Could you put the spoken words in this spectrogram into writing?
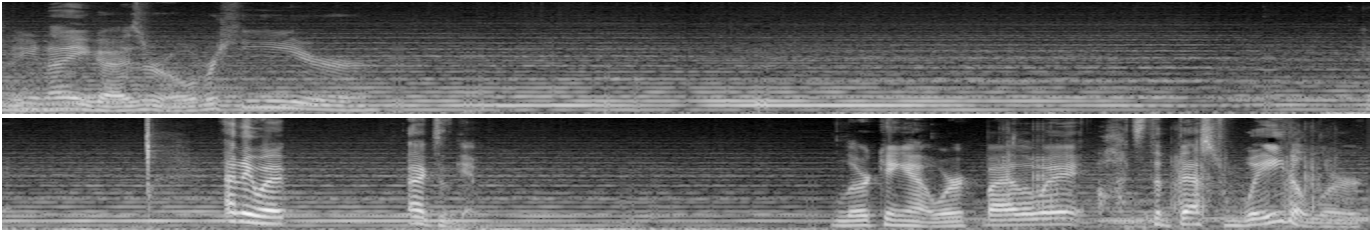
See, now you guys are over here. Okay. Anyway, back to the game. Lurking at work, by the way. Oh, it's the best way to lurk.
